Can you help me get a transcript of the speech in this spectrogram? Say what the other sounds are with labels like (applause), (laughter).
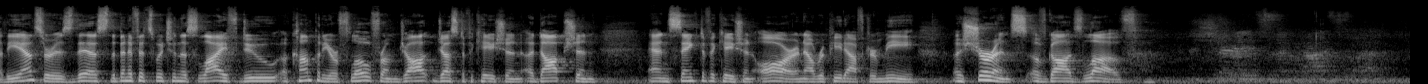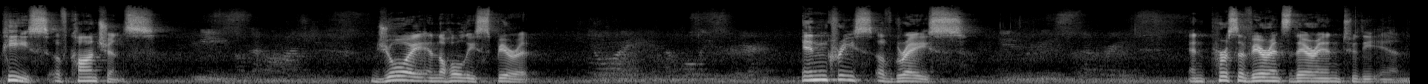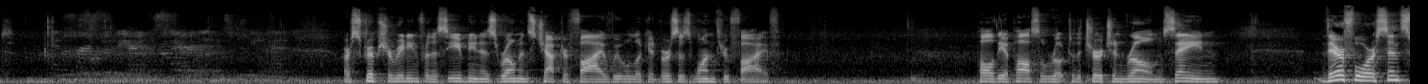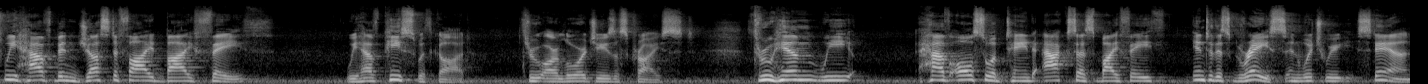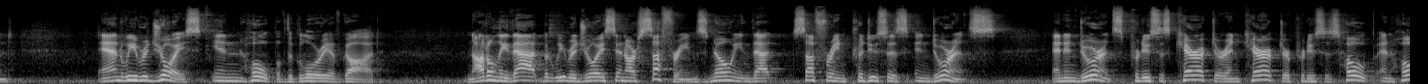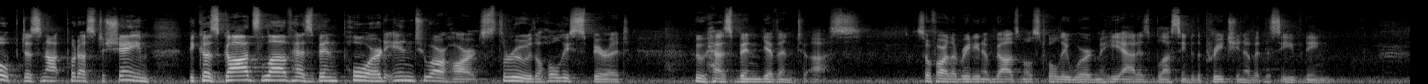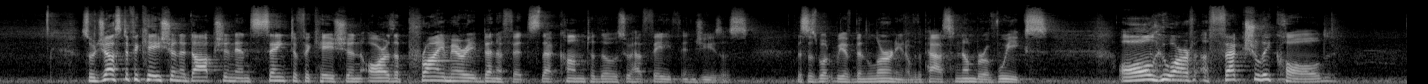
Uh, the answer is this. The benefits which in this life do accompany or flow from ju- justification, adoption, and sanctification are, and now repeat after me, assurance of God's love, peace of conscience, peace of conscience, joy in the Holy Spirit, joy in the Holy Spirit, increase of grace, increase of grace, and perseverance therein to the end. Our scripture reading for this evening is Romans chapter 5. We will look at verses 1 through 5. Paul the Apostle wrote to the church in Rome, saying, Therefore, since we have been justified by faith, we have peace with God through our Lord Jesus Christ. Through him we have also obtained access by faith into this grace in which we stand, and we rejoice in hope of the glory of God. Not only that, but we rejoice in our sufferings, knowing that suffering produces endurance, and endurance produces character, and character produces hope, and hope does not put us to shame, because God's love has been poured into our hearts through the Holy Spirit who has been given to us. So far, the reading of God's most holy word, may He add His blessing to the preaching of it this evening. So, justification, adoption, and sanctification are the primary benefits that come to those who have faith in Jesus. This is what we have been learning over the past number of weeks. All who are effectually called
